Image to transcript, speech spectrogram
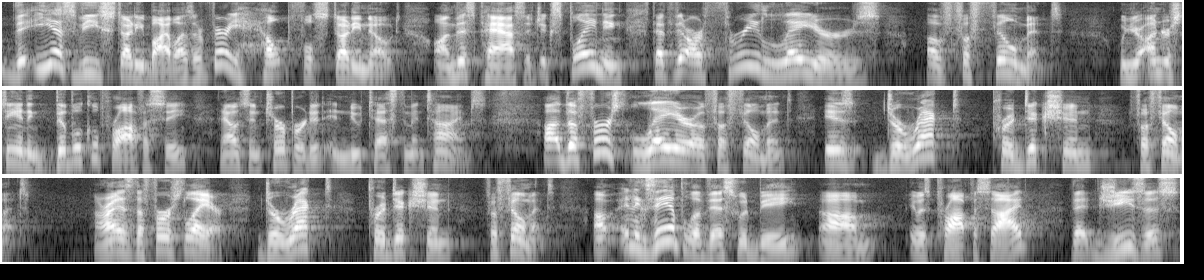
the ESV Study Bible has a very helpful study note on this passage, explaining that there are three layers of fulfillment when you're understanding biblical prophecy and how it's interpreted in New Testament times. Uh, the first layer of fulfillment is direct prediction fulfillment. All right, is the first layer direct prediction fulfillment. Um, an example of this would be um, it was prophesied that Jesus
